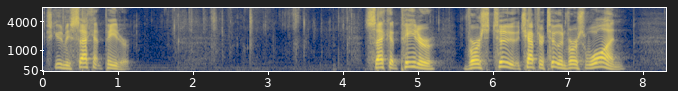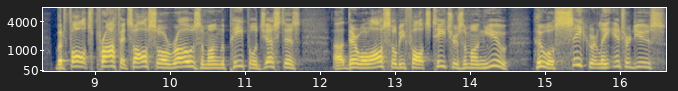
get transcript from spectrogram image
excuse me, 2 Peter. 2 Peter verse 2, chapter 2 and verse 1. But false prophets also arose among the people, just as uh, there will also be false teachers among you who will secretly introduce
